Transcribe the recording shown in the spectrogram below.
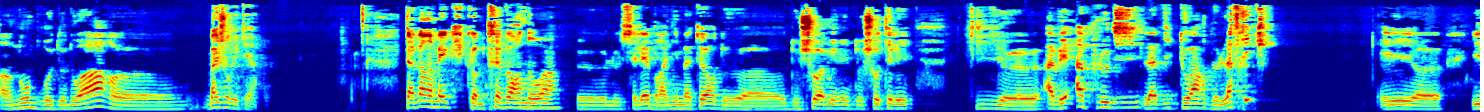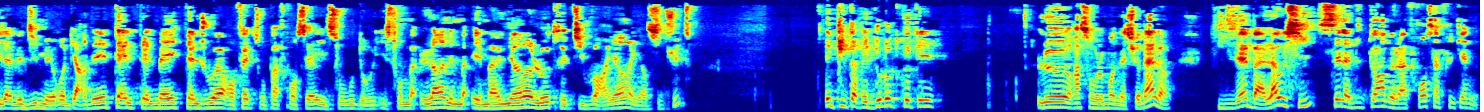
un, nombre de noirs majoritaire. T'avais un mec comme Trevor Noah, le célèbre animateur de, de show américain, de show télé, qui euh, avait applaudi la victoire de l'Afrique. Et euh, il avait dit mais regardez tel tel mec tel joueur en fait sont pas français ils sont ils sont l'un est malien l'autre est ivoirien et ainsi de suite. Et puis tu avais de l'autre côté le Rassemblement national qui disait bah là aussi c'est la victoire de la France africaine.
